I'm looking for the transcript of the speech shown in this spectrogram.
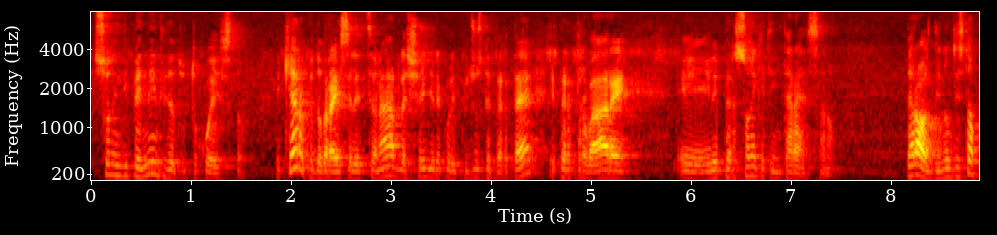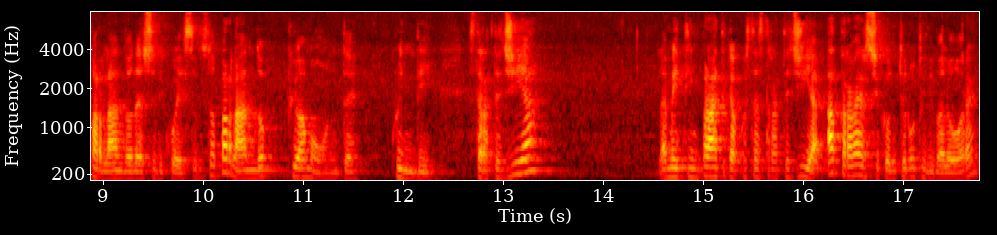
sono indipendenti da tutto questo. È chiaro che dovrai selezionarle, scegliere quelle più giuste per te e per trovare eh, le persone che ti interessano. Però non ti sto parlando adesso di questo, ti sto parlando più a monte. Quindi strategia, la metti in pratica questa strategia attraverso i contenuti di valore,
